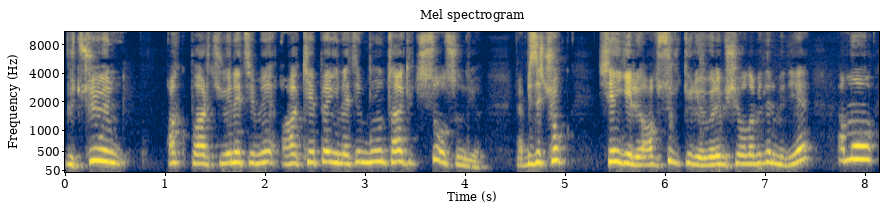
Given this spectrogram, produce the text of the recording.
bütün AK Parti yönetimi, AKP yönetimi bunun takipçisi olsun diyor. Ya bize çok şey geliyor, absürt geliyor böyle bir şey olabilir mi diye. Ama o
